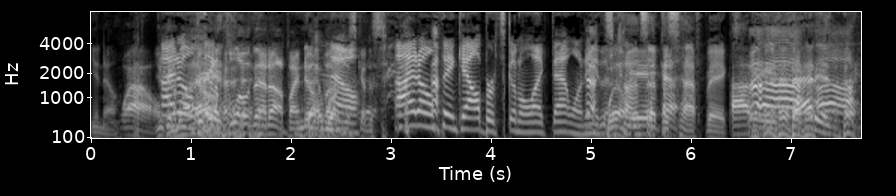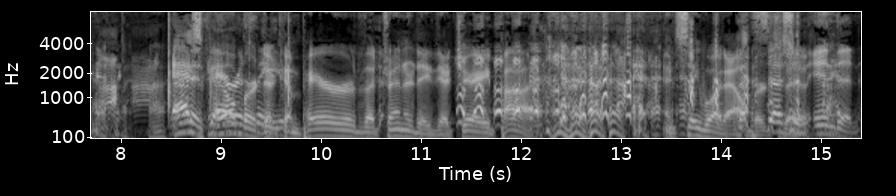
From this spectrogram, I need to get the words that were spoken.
You know, Wow. You're I gonna, don't you're gonna think- blow that up. I know. but I'm no, just gonna say. I don't think Albert's going to like that one either. This Well, concept yeah. is half baked. I mean, that is that is Ask Albert to compare the Trinity to cherry pie and see what Albert Session says. ended.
